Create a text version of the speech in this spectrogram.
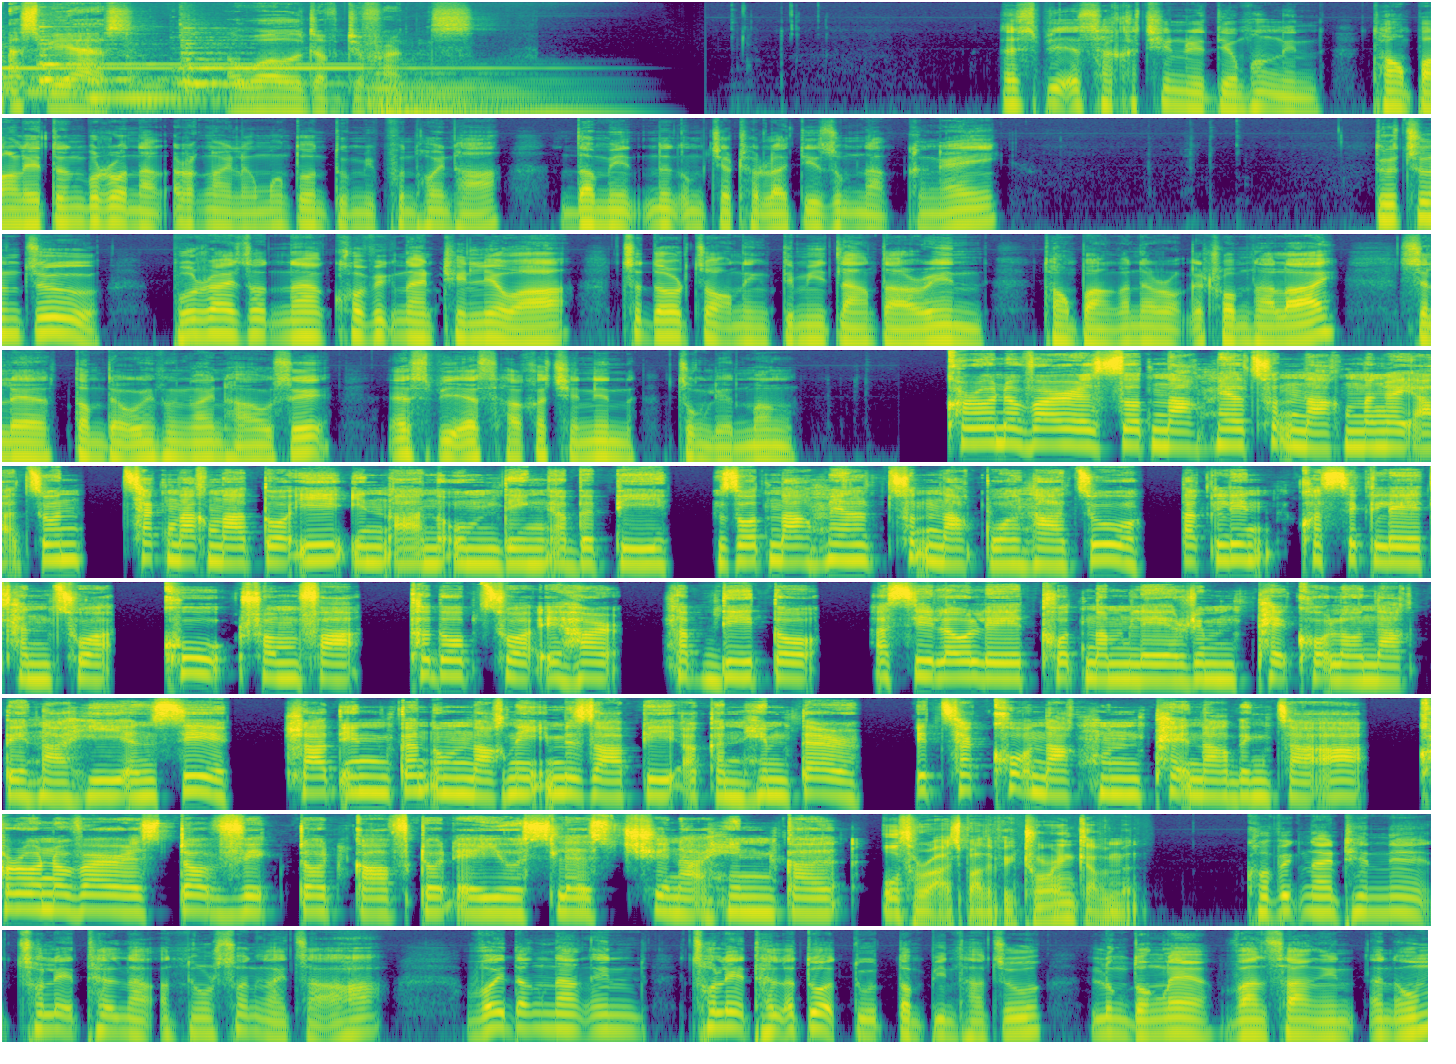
SBS a world of difference. SBS Hakachin Radio Mangin thong pang le ton boro nak rangai lang mang ton tu mi phun hoin ha damit nun um Chet thola ti zum nak Kangai tu chun chu purai zot na covid 19 lewa chador chok ning timi tlang tarin thong pang kan rok Ethrom na lai sele tam de oin hun ngain hause SBS Hakachinin chunglen mang coronavirus zot nak mel chut nak na ngai a chun. Chak nak na to i in ah an um ding a bepi zot nak mel chut nak pol na chu. Taklin khosik le than chua. Khu shomfa thodop chua e har hlap di to. Asilo le thot nam le rim the kho lo nak te na hi an si. Hlat in kan um nak ni mizapi akan himter it chak kho nak hun the nak ding cha a. coronavirus.vic.gov.au/china hinkal authorised by the Victorian Government. covid 19นี่ชเลเทลนาอันนูรส่วนไงจ้าไว้ดังนางอินชเลเทลอตัวตูตัมปินหาจูลุงดงแลวันสางอินอันอุม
